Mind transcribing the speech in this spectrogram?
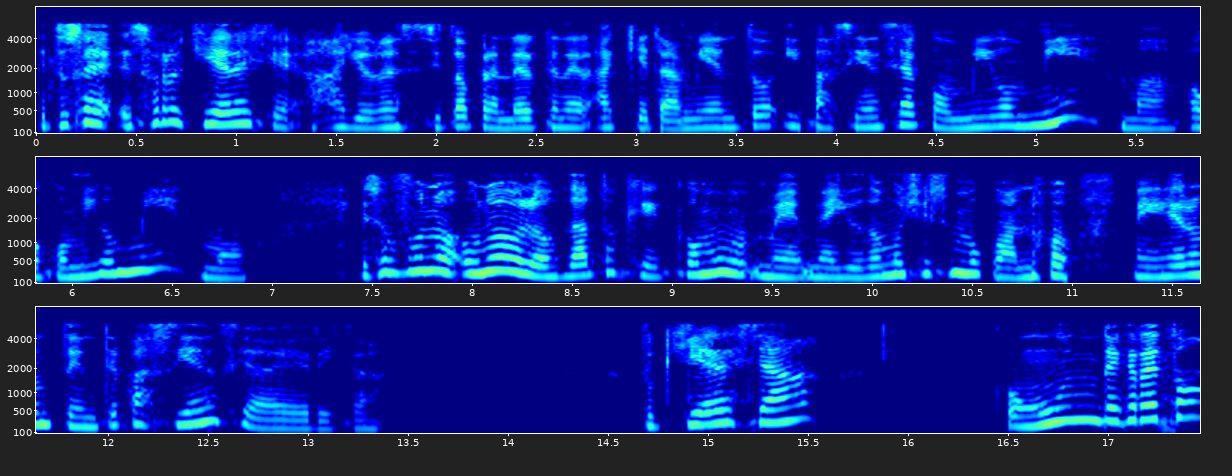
Entonces, eso requiere que, ay, yo necesito aprender a tener aquietamiento y paciencia conmigo misma o conmigo mismo. Eso fue uno, uno de los datos que como me, me ayudó muchísimo cuando me dijeron, tente paciencia, Erika. ¿Tú quieres ya, con un decreto,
